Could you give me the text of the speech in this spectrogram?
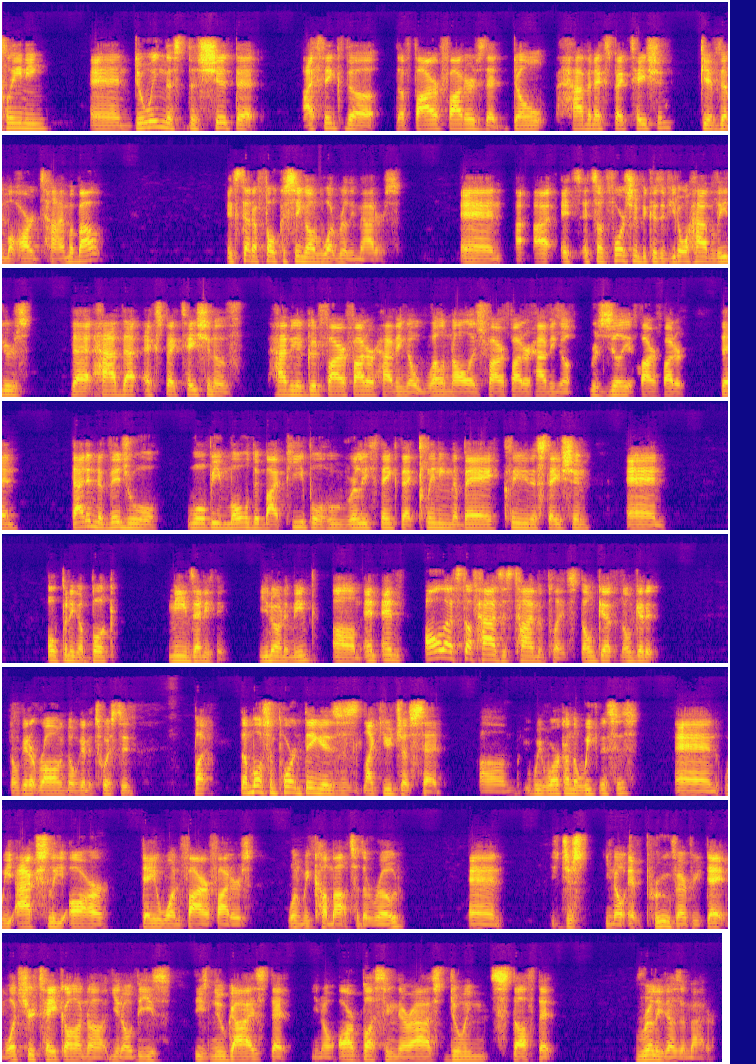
cleaning and doing this the shit that i think the the firefighters that don't have an expectation give them a hard time about instead of focusing on what really matters. And I, I, it's it's unfortunate because if you don't have leaders that have that expectation of having a good firefighter, having a well knowledge firefighter, having a resilient firefighter, then that individual will be molded by people who really think that cleaning the bay, cleaning the station, and opening a book means anything. You know what I mean? Um, and and all that stuff has its time and place. Don't get don't get it don't get it wrong. Don't get it twisted. But the most important thing is, is like you just said, um, we work on the weaknesses, and we actually are day one firefighters when we come out to the road and just you know improve every day what's your take on uh, you know these these new guys that you know are busting their ass doing stuff that really doesn't matter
